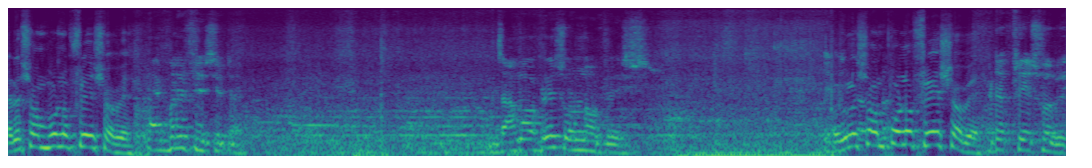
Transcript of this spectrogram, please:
এটা সম্পূর্ণ ফ্রেশ হবে? একবারে ফ্রেশ এটা। জামা ফ্রেশ ওড়না ফ্রেশ এগুলো সম্পূর্ণ ফ্রেশ হবে? এটা ফ্রেশ হবে।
